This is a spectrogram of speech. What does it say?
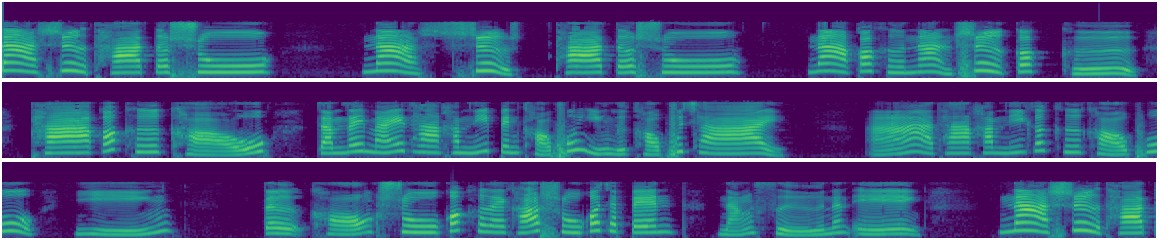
那是他的书那是他的书หน้าก็คือนั่น ชื่อก็คือ ทา ก็คือเขาจำได้ไหมทาคำนี้เป็นเขาผู้หญิงหรือเขาผู้ชาย อ่าทาคำนี้ก็คือเขาผู้หญิงเตอของชูก็คืออะไรคะ ชูก็จะเป็นหนังสือนั่นเองหน้าชื่อทาเต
